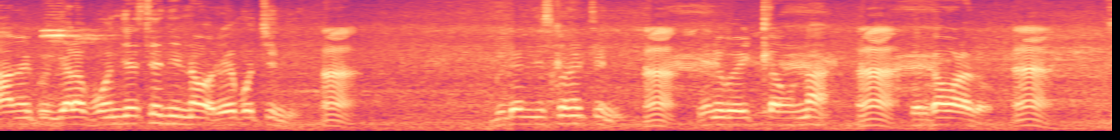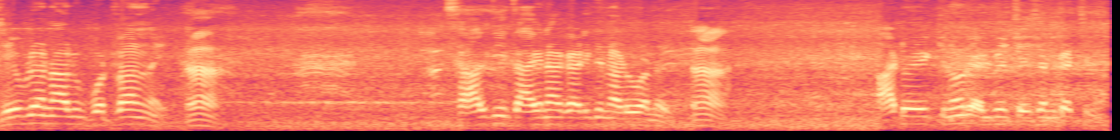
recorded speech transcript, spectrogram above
ఆమెకు ఇలా ఫోన్ చేస్తే నిన్న రేపు వచ్చింది. బిడ్డను తీసుకొని వచ్చింది. నేను ఇట్లా ఉన్నా. ఆ, జేబులో నాలుగు పొట్లాలున్నాయి. ఆ, సాల్తీ తాగినా కాడికి నడువు అన్నది. ఆటో ఎక్కినాం రైల్వే స్టేషన్కి వచ్చినాం.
